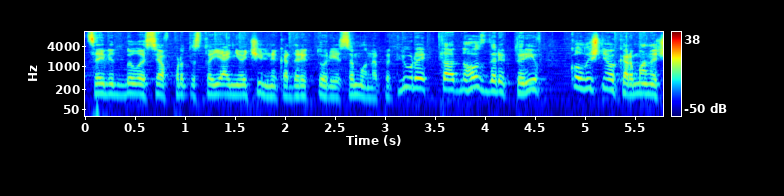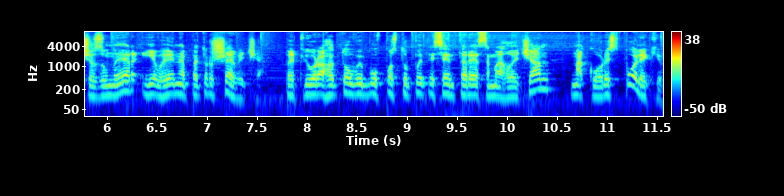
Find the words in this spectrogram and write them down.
Це відбилося в протистоянні очільника директорії Симона Петлюри та одного з директорів колишнього керманича з Євгена Петрушевича. Петлюра готовий був поступитися інтересами гличан на користь поляків,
